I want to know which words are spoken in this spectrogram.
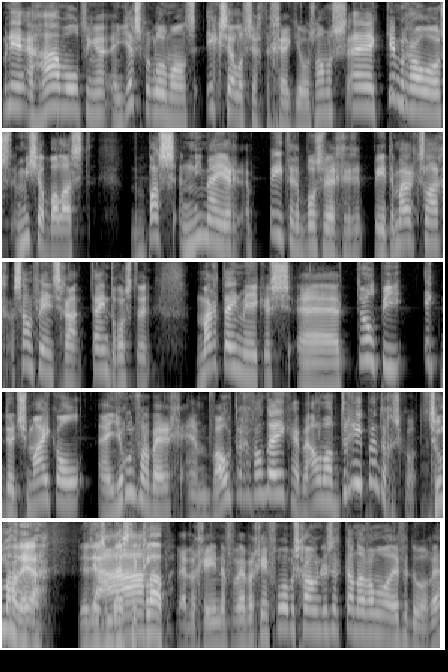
meneer H. Woltingen en Jesper Lomans, ikzelf zegt de gek Joost Lammers, eh, Kim Rauwhorst, Michel Ballast, Bas Niemeyer, Peter Boswegger, Peter Markslag, Sam Veenstra, Tijn Drosten, Martijn Mekers, eh, Tulpie, ik Dutch Michael, eh, Jeroen van den Berg en Wouter van Dijk hebben allemaal drie punten gescoord. Doe maar weer. Dit is Ja. een beste klap. We hebben geen, we hebben geen voorbeschouwing, dus dat kan er allemaal wel even door. Hè?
